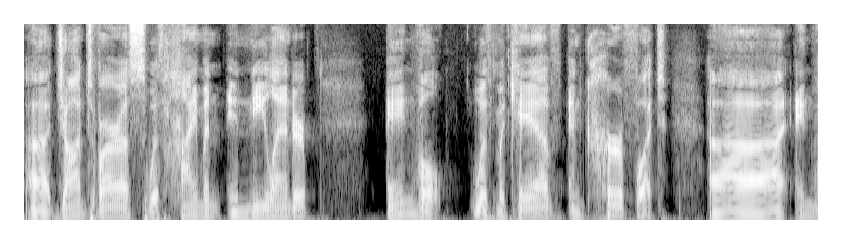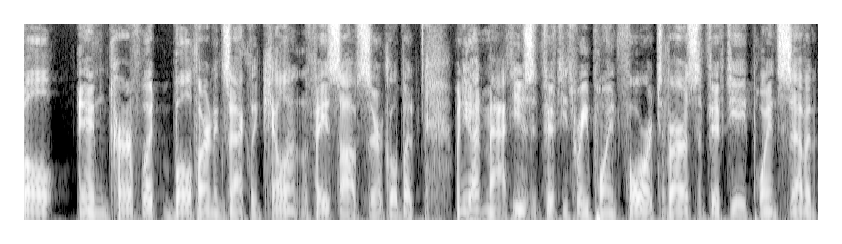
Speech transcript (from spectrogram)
Uh, John Tavares with Hyman and Nylander. Engvall with Mikheyev and Kerfoot. Uh, Engvall and Kerfoot both aren't exactly killing it in the face-off circle, but when you got Matthews at 53.4, Tavares at 58.7,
